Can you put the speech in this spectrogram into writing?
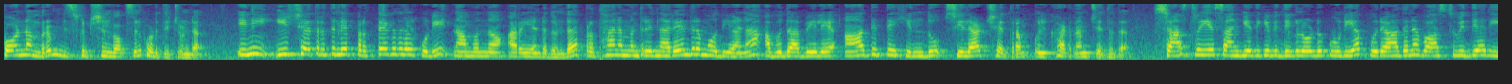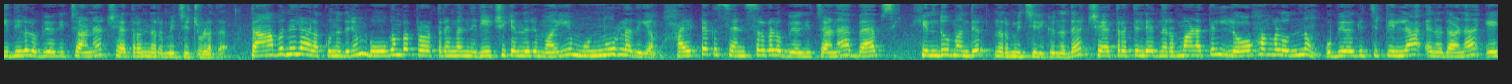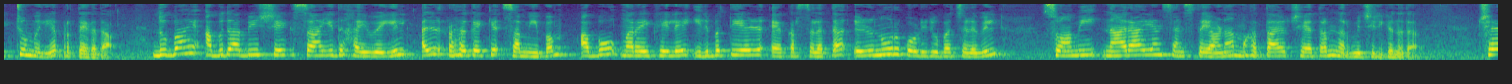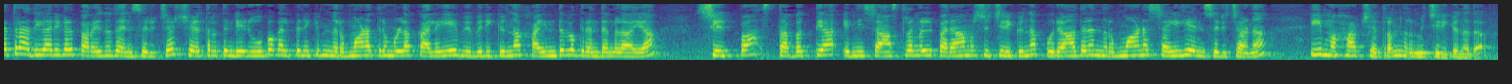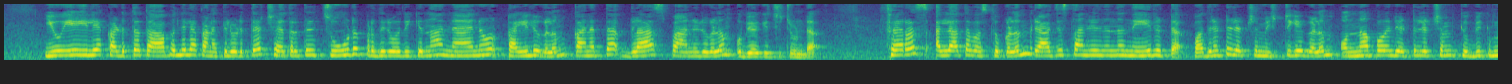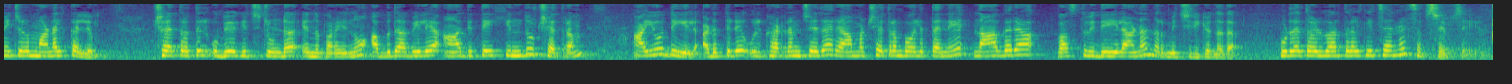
phone നമ്പറും description ബോക്സിൽ കൊടുത്തിട്ടുണ്ട്. ഇനി ഈ ക്ഷേത്രത്തിന്റെ പ്രത്യേകതകൾ കൂടി നാം ഒന്ന് അറിയേണ്ടതുണ്ട്. പ്രധാനമന്ത്രി നരേന്ദ്രമോദിയാണ് അബുദാബിയിലെ ആദ്യത്തെ ഹിന്ദു ശിലാക്ഷേത്രം ഉദ്ഘാടനം ചെയ്തത്. ശാസ്ത്രീയ സാങ്കേതിക വിദ്യകളോട് കൂടിയ പുരാതന വാസ്തുവിദ്യാ രീതികൾ ഉപയോഗിച്ചാണ് ക്ഷേത്രം നിർമ്മിച്ചിട്ടുള്ളത്. താപനില അളക്കുന്നതിനും ഭൂകമ്പ പ്രവർത്തനങ്ങൾ നിരീക്ഷിക്കുന്നതിനുമായി മുന്നൂറിലധികം ഹൈടെക് സെൻസറുകൾ ഉപയോഗിച്ചാണ് ബാബ്സ് ഹിന്ദു മന്ദിർ നിർമ്മിച്ചിരിക്കുന്നത്. ക്ഷേത്രത്തിന്റെ നിർമ്മാണത്തിൽ ലോഹങ്ങളൊന്നും ഉപയോഗിച്ചിട്ടില്ല എന്നതാണ് ഏറ്റവും വലിയ പ്രത്യേകത. ദുബായ് അബുദാബി ഷെയ്ഖ് സായിദ് ഹൈവേയിൽ അൽ റഹഗയ്ക്ക് സമീപം അബു മറൈഖയിലെ ഇരുപത്തിയേഴ് ഏക്കർ സ്ഥലത്ത് എഴുന്നൂറ് കോടി രൂപ ചെലവിൽ സ്വാമി നാരായൺ സംസ്ഥയാണ് മഹത്തായ ക്ഷേത്രം നിർമ്മിച്ചിരിക്കുന്നത്. ക്ഷേത്ര അധികാരികൾ പറയുന്നതനുസരിച്ച് ക്ഷേത്രത്തിന്റെ രൂപകൽപ്പനയ്ക്കും നിർമ്മാണത്തിനുമുള്ള കലയെ വിവരിക്കുന്ന ഹൈന്ദവ ഗ്രന്ഥങ്ങളായ ശില്പ സ്തപത്യ എന്നീ ശാസ്ത്രങ്ങളിൽ പരാമർശിച്ചിരിക്കുന്ന പുരാതന നിർമ്മാണ ശൈലി അനുസരിച്ചാണ് ഈ മഹാക്ഷേത്രം നിർമ്മിച്ചിരിക്കുന്നത്. യു എയിലെ കടുത്ത താപനില കണക്കിലെടുത്ത് ക്ഷേത്രത്തിൽ ചൂട് പ്രതിരോധിക്കുന്ന നാനോ ടൈലുകളും കനത്ത ഗ്ലാസ് പാനലുകളും ഉപയോഗിച്ചിട്ടുണ്ട്. ഫെറസ് അല്ലാത്ത വസ്തുക്കളും രാജസ്ഥാനിൽ നിന്ന് നേരിട്ട് പതിനെട്ട് ലക്ഷം ഇഷ്ടികകളും ഒന്ന് പോയിന്റ് എട്ട് ലക്ഷം ക്യൂബിക് മീറ്റർ മണൽക്കല്ലും ക്ഷേത്രത്തിൽ ഉപയോഗിച്ചിട്ടുണ്ട് എന്ന് പറയുന്നു. അബുദാബിയിലെ ആദ്യത്തെ ഹിന്ദു ക്ഷേത്രം അയോധ്യയിൽ അടുത്തിടെ ഉദ്ഘാടനം ചെയ്ത രാമക്ഷേത്രം പോലെ തന്നെ നാഗര വസ്തുവിദ്യയിലാണ് നിർമ്മിച്ചിരിക്കുന്നത്. കൂടുതൽ തൊഴിൽ വാർത്തകൾക്ക് ഈ ചാനൽ സബ്സ്ക്രൈബ് ചെയ്യും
